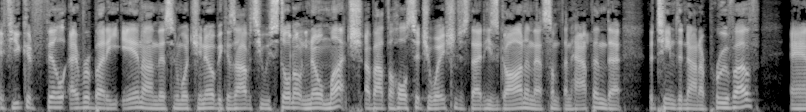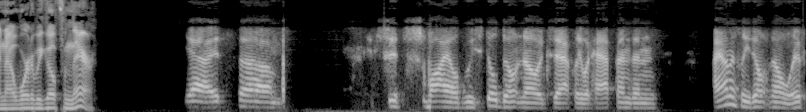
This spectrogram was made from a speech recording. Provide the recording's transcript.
if you could fill everybody in on this and what you know, because obviously we still don't know much about the whole situation. Just that he's gone and that something happened that the team did not approve of. And uh, where do we go from there? Yeah, it's um, it's wild. We still don't know exactly what happened, and I honestly don't know if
